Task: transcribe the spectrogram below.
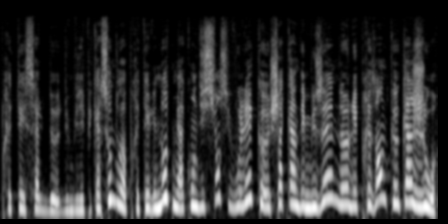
prêter celle du musée Picasso, nous avons prêté les nôtres, mais à condition, si vous voulez, que chacun des musées ne les présente que 15 jours,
